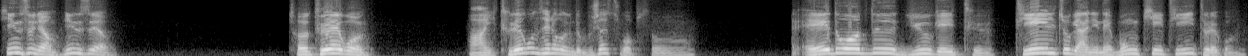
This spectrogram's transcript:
흰 수염, 흰 수염. 저 드래곤. 아, 이 드래곤 세력은 근데 무시할 수가 없어. 에드워드 뉴게이트. DA 쪽이 아니네. 몽키 D 드래곤.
